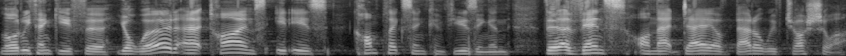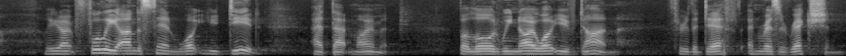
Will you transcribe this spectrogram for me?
Lord, we thank you for your word. At times it is complex and confusing, and the events on that day of battle with Joshua we don't fully understand what you did at that moment. But Lord, we know what you've done through the death and resurrection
